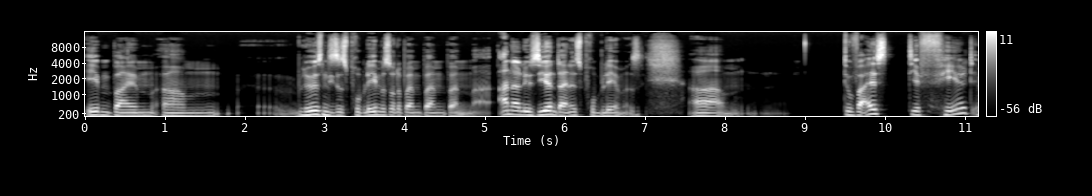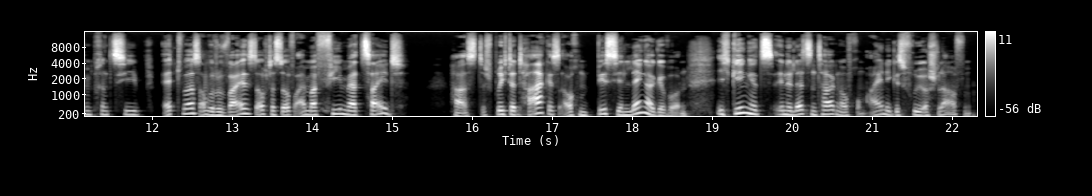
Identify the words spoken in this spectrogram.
eben beim ähm, Lösen dieses Problems oder beim, beim, beim Analysieren deines Problems. Ähm, du weißt, dir fehlt im Prinzip etwas, aber du weißt auch, dass du auf einmal viel mehr Zeit hast. Sprich, der Tag ist auch ein bisschen länger geworden. Ich ging jetzt in den letzten Tagen auch um einiges früher schlafen.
